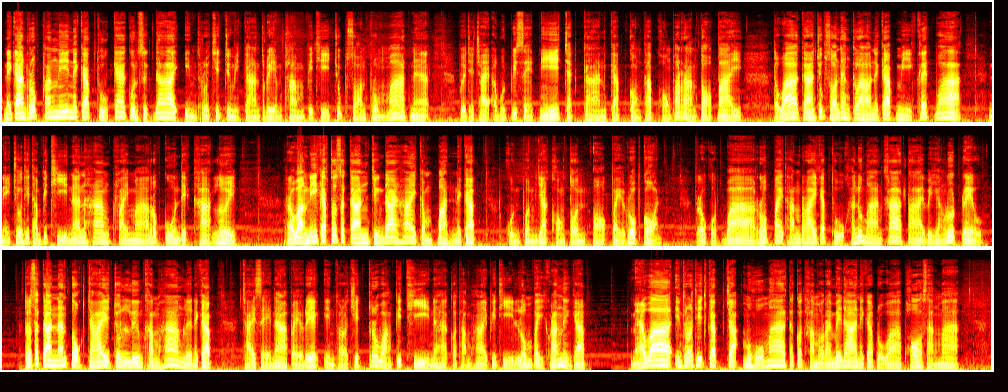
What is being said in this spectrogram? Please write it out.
ในการรบครั้งนี้นะครับถูกแก้กลศึกได้อินทรชิตจึงมีการเตรียมทำพิธีชุบสอนพรหมมาศนะฮะเพื่อจะใช้อาวุธวิเศษนี้จัดการกับกองทัพของพระรามต่อไป แต่ว่าการชุบสอนดังกล่าวนะครับมีเคล็ดว่า ในช่วงที่ทำพิธีนั้นห้ามใครมารบกวนเด็ดขาดเลย ระหว่างนี้ครับทศกัณฐ์จึงได้ให้กำปั่นนะครับขุนพลยักษ์ของตนออกไปรบก่อน ปรากฏว่ารบไม่ทันไรครับถูกหนุมานฆ่าตายไปอย่างรวดเร็ว ทศกัณฐ์นั้นตกใจจนลืมคำห้ามเลยนะครับใช้เสนาไปเรียกอินทรชิตระหว่างพิธีนะฮะก็ทำให้พิธีล้มไปอีกครั้งหนึ่งครับแม้ว่าอินทรชิตครับจะโมโหมากแต่ก็ทำอะไรไม่ได้นะครับเพราะว่าพ่อสั่งมา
